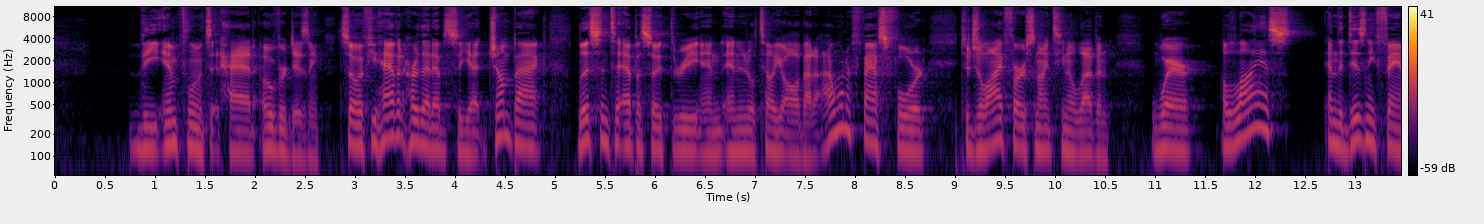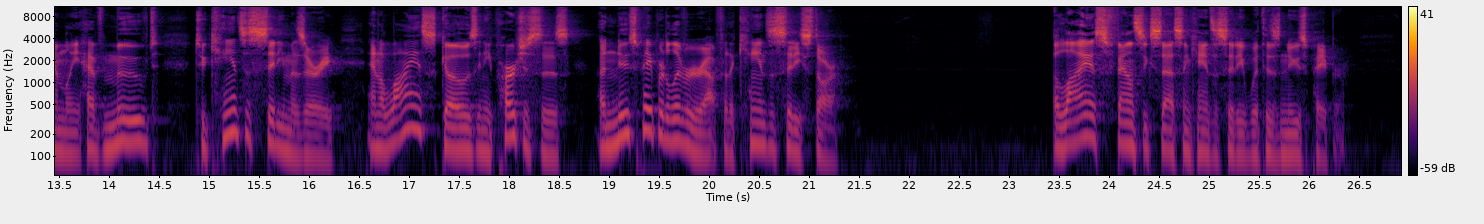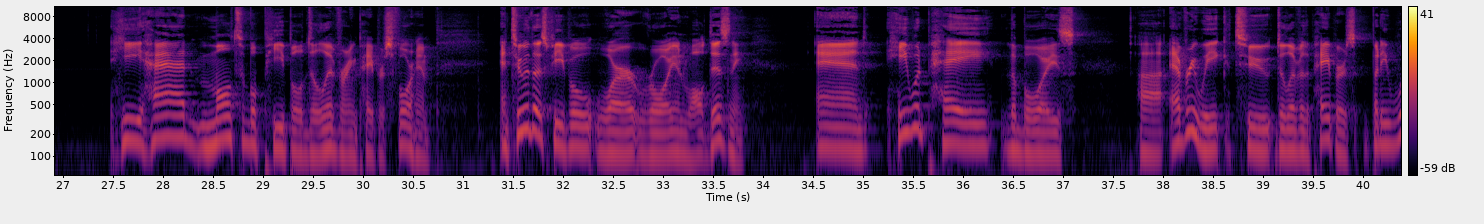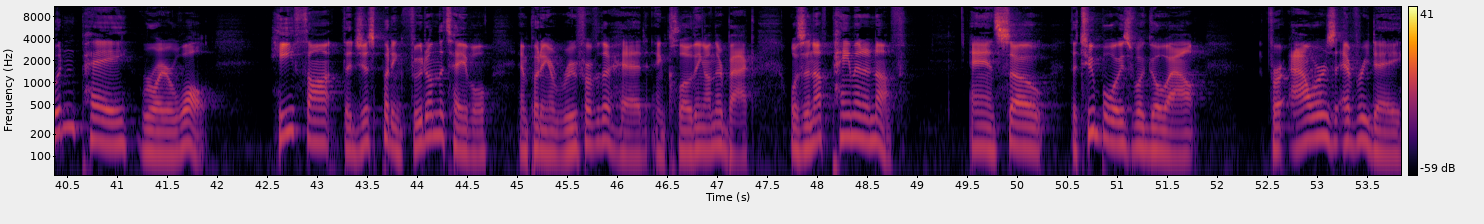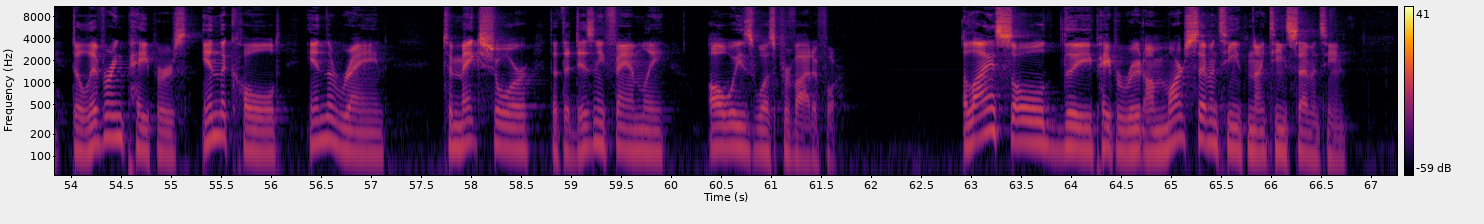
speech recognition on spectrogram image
the influence it had over Disney. So if you haven't heard that episode yet, jump back, listen to episode three, and, and it'll tell you all about it. I want to fast forward to July 1st, 1911, where Elias and the Disney family have moved to Kansas City, Missouri, and Elias goes and he purchases a newspaper delivery route for the Kansas City Star. Elias found success in Kansas City with his newspaper. He had multiple people delivering papers for him, and two of those people were Roy and Walt Disney. And he would pay the boys uh, every week to deliver the papers, but he wouldn't pay Roy or Walt. He thought that just putting food on the table and putting a roof over their head and clothing on their back was enough payment enough. And so the two boys would go out for hours every day, delivering papers in the cold, in the rain, to make sure that the Disney family always was provided for. Elias sold the paper route on March 17, 1917.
